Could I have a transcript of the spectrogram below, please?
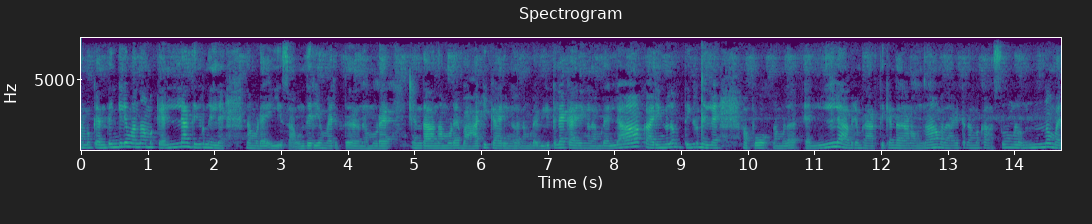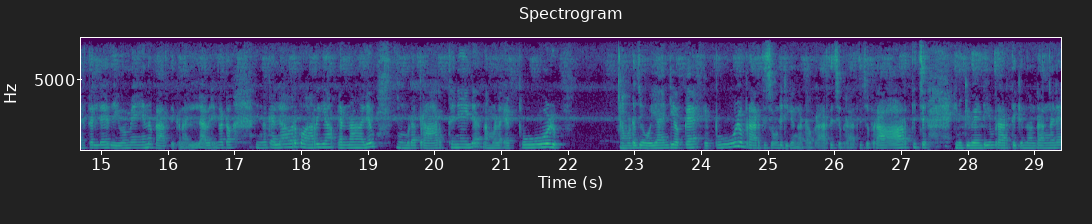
നമുക്ക് എന്തെങ്കിലും വന്നാൽ നമുക്ക് എല്ലാം തീർന്നില്ലേ? നമ്മുടെ ഈ സൗന്ദര്യം വരുത്ത് നമ്മുടെ എന്താ നമ്മുടെ ബാക്കി കാര്യങ്ങൾ നമ്മുടെ വീട്ടിലെ കാര്യങ്ങൾ നമ്മുടെ എല്ലാ കാര്യങ്ങളും കാര്യങ്ങളും തീർന്നില്ലേ? അപ്പോൾ നമ്മൾ എല്ലാവരും പ്രാർത്ഥിക്കേണ്ടതാണ്. ഒന്നാമതായിട്ട് നമുക്ക് അസുഖങ്ങളൊന്നും വരുത്തല്ലേ? ദൈവമേ എന്ന് പ്രാർത്ഥിക്കണം എല്ലാവരും കേട്ടോ. നിങ്ങൾക്ക് എല്ലാവർക്കും അറിയാം. എന്നാലും നമ്മുടെ പ്രാർത്ഥനയിൽ നമ്മൾ എപ്പോഴും നമ്മുടെ ജോയാന്റിയൊക്കെ എപ്പോഴും പ്രാർത്ഥിച്ചുകൊണ്ടിരിക്കും കേട്ടോ. പ്രാർത്ഥിച്ച് പ്രാർത്ഥിച്ച് പ്രാർത്ഥിച്ച് എനിക്ക് വേണ്ടിയും പ്രാർത്ഥിക്കുന്നുണ്ട്. അങ്ങനെ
